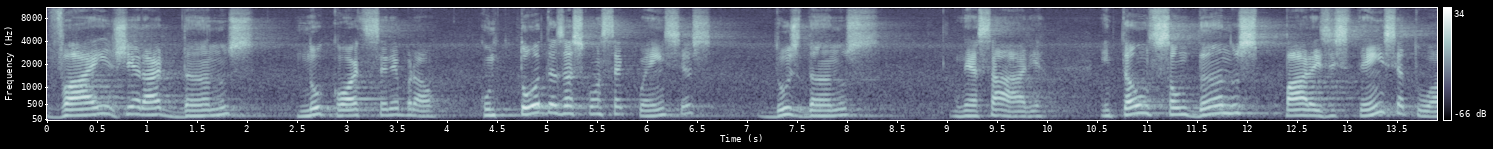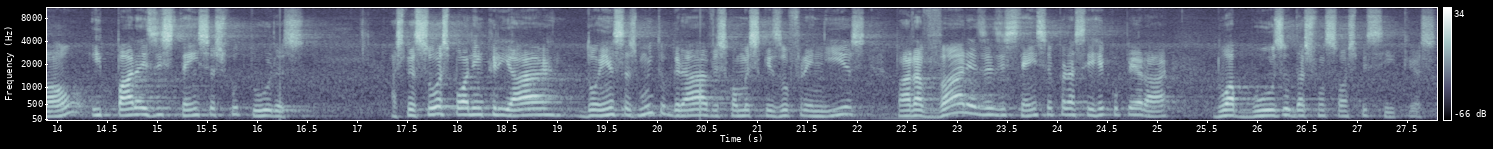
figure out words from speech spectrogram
vai gerar danos no corte cerebral, com todas as consequências dos danos nessa área. Então, são danos para a existência atual e para existências futuras. As pessoas podem criar doenças muito graves, como esquizofrenias, para várias existências para se recuperar do abuso das funções psíquicas.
